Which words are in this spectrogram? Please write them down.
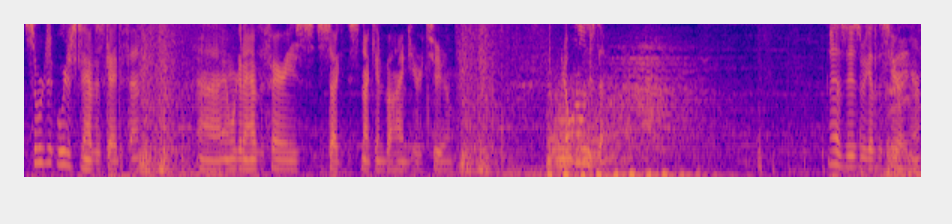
So we're, ju we're just going to have this guy defend. Uh, and we're going to have the fairies snuck in behind here, too. We don't want to lose them. As it is, we got this hero here.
